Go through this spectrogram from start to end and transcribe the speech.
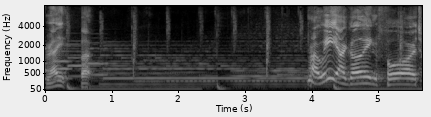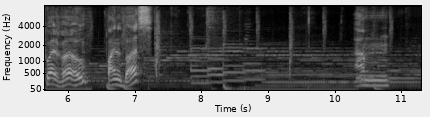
right? But... Well, we are going for 12-0, final bus. Um,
